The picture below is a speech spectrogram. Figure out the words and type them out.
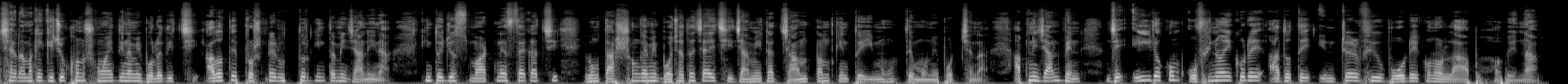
স্যার, আমাকে কিছুক্ষণ সময় দিন, আমি বলে দিচ্ছি। আদতে প্রশ্নের উত্তর কিন্তু আমি জানি না। কিন্তু ওই যে স্মার্টনেস দেখাচ্ছি এবং তার সঙ্গে আমি বোঝাতে চাইছি যে, আমি এটা জানতাম কিন্তু এই মুহূর্তে মনে পড়ছে না। আপনি জানবেন যে এই রকম অভিনয় করে আদতে ইন্টারভিউ বোর্ডে কোনো লাভ হবে না।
